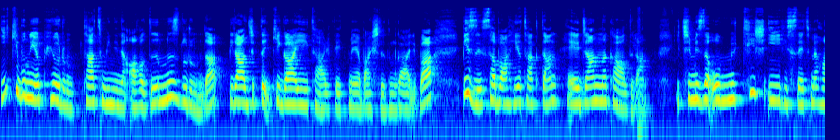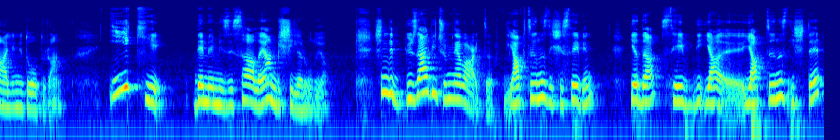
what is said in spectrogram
iyi ki bunu yapıyorum tatminini aldığımız durumda birazcık da iki gayeyi tarif etmeye başladım galiba. Bizi sabah yataktan heyecanla kaldıran, içimize o müthiş iyi hissetme halini dolduran, iyi ki dememizi sağlayan bir şeyler oluyor. Şimdi güzel bir cümle vardı. Yaptığınız işi sevin ya da sevdi ya, yaptığınız işte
